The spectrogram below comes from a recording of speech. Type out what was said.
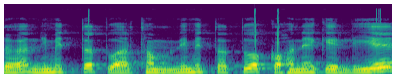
तो निमित्तत्वार्थम, निमित्तत्व कहने के लिए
